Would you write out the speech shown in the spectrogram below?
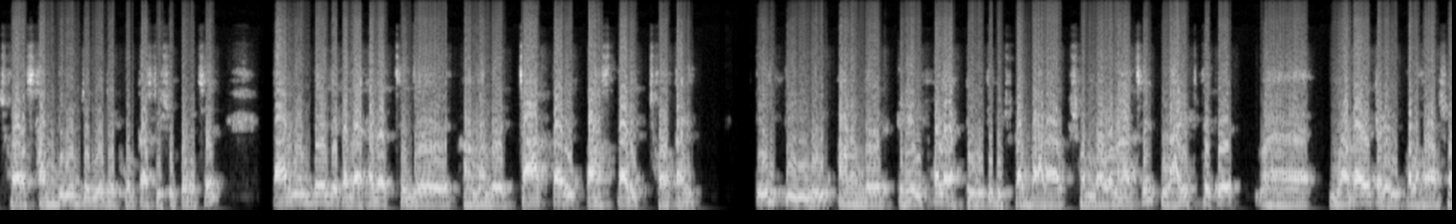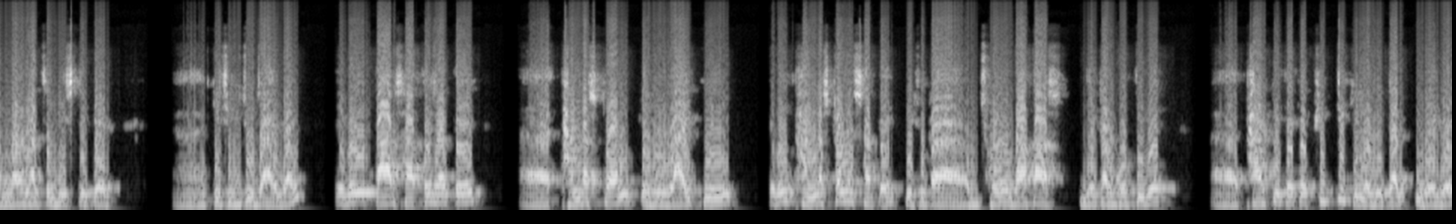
ছ সাত দিনের জন্য যে ফোরকাস্ট ইস্যু করেছে, তার মধ্যে যেটা দেখা যাচ্ছে যে আমাদের চার তারিখ, পাঁচ তারিখ, ছ তারিখ, এই তিন দিন আমাদের রেনফল অ্যাক্টিভিটি কিছুটা বাড়ার সম্ভাবনা আছে। লাইট থেকে মডারেট রেনফল হওয়ার সম্ভাবনা আছে ডিস্ট্রিক্টের কিছু কিছু জায়গায়। এবং তার সাথে সাথে ঠান্ডা থান্ডাস্ট্রম এবং লাইটনিং এবং থান্ডাস্ট্রমের সাথে কিছুটা ঝোড়ো বাতাস যেটার গতিবেগ থার্টি থেকে ফিফটি কিলোমিটার বেগে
